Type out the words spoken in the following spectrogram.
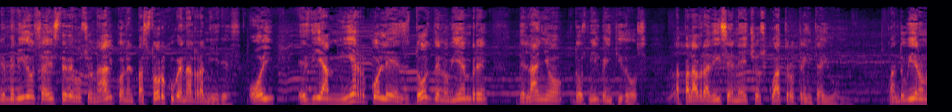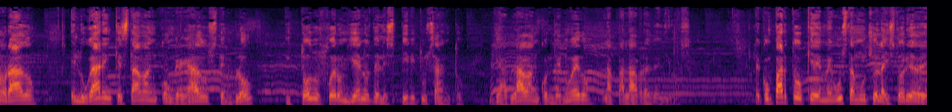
Bienvenidos a este devocional con el pastor Juvenal Ramírez. Hoy es día miércoles 2 de noviembre del año 2022. La palabra dice en Hechos 4:31. Cuando hubieron orado, el lugar en que estaban congregados tembló y todos fueron llenos del Espíritu Santo y hablaban con denuedo la palabra de Dios. Le comparto que me gusta mucho la historia de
